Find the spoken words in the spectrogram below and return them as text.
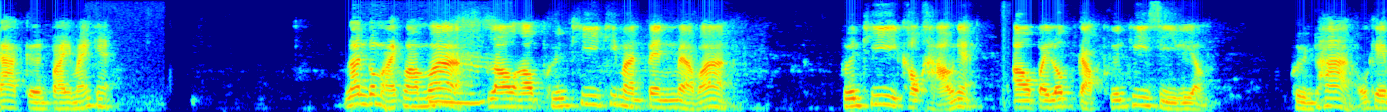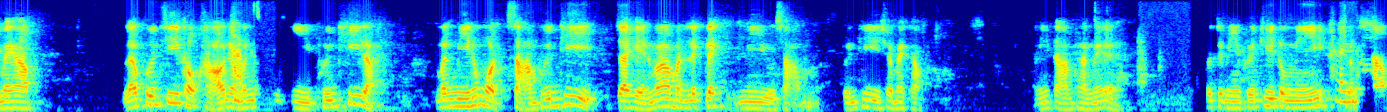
ยากเกินไปไหมเนี่ยนั่นก็หมายความว่าอืมเราเอาพื้นที่ที่มันเป็นแบบว่า พื้นที่ขาวๆเนี่ย เอาไปลบกับพื้นที่สี่เหลี่ยมผืนผ้า โอเคไหมครับ แล้วพื้นที่ขาวๆเนี่ยมันมีกี่พื้นที่ล่ะ มันมีทั้งหมดสามพื้นที่จะเห็นว่ามันเล็กๆ มีอยู่สามพื้นที่ใช่ไหมครับ อันนี้ตามทันไหมเอ่ยก็จะมีพื้นที่ตรงนี้ทันใช่ไหมครับ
